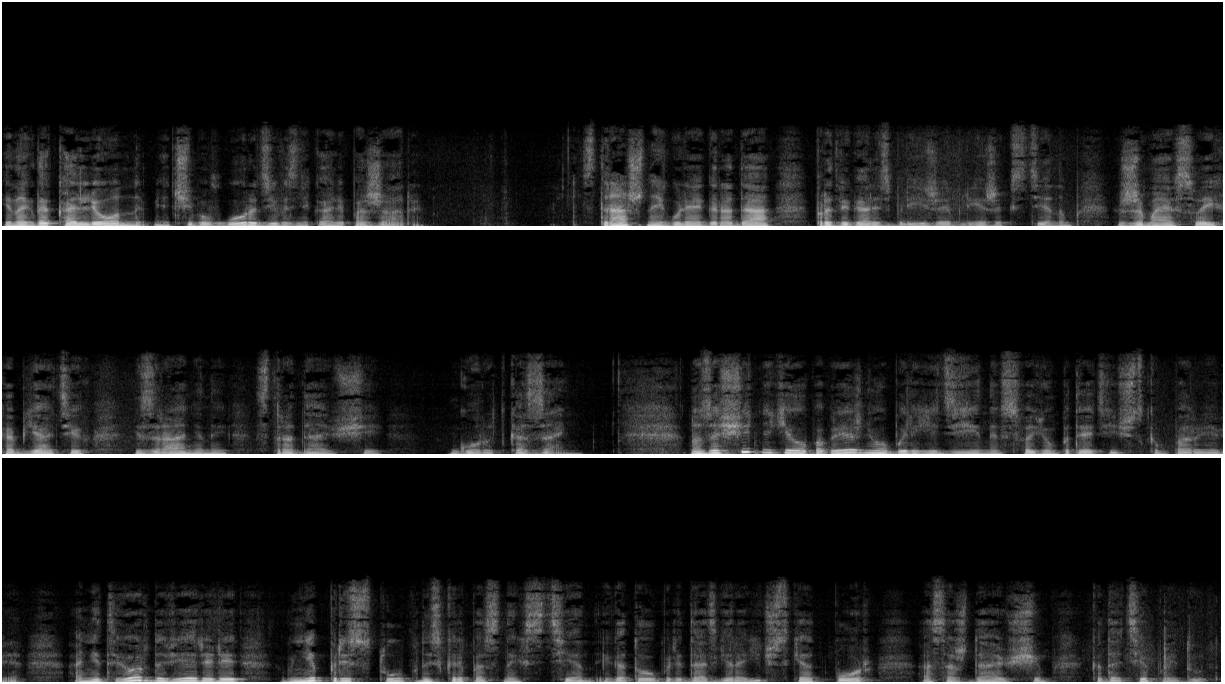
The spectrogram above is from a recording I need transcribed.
иногда каленными, отчего в городе возникали пожары. Страшные гуляй-города продвигались ближе и ближе к стенам, сжимая в своих объятиях израненный, страдающий город Казань. Но защитники его по-прежнему были едины в своем патриотическом порыве. Они твердо верили в неприступность крепостных стен и готовы были дать героический отпор осаждающим, когда те пойдут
